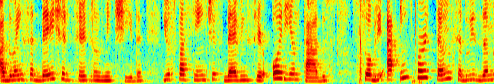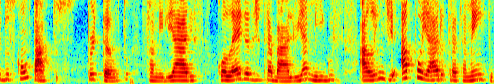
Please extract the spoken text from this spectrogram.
a doença deixa de ser transmitida e os pacientes devem ser orientados sobre a importância do exame dos contatos. Portanto, familiares, colegas de trabalho e amigos, além de apoiar o tratamento,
